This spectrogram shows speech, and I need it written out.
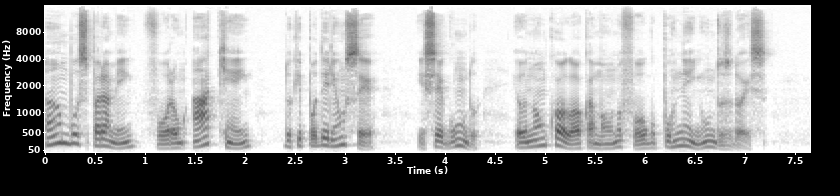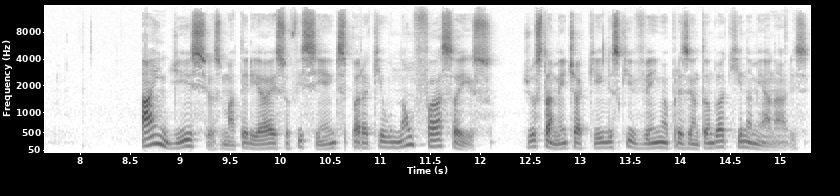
ambos para mim foram aquém do que poderiam ser, e segundo, eu não coloco a mão no fogo por nenhum dos dois. Há indícios materiais suficientes para que eu não faça isso, justamente aqueles que venho apresentando aqui na minha análise.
